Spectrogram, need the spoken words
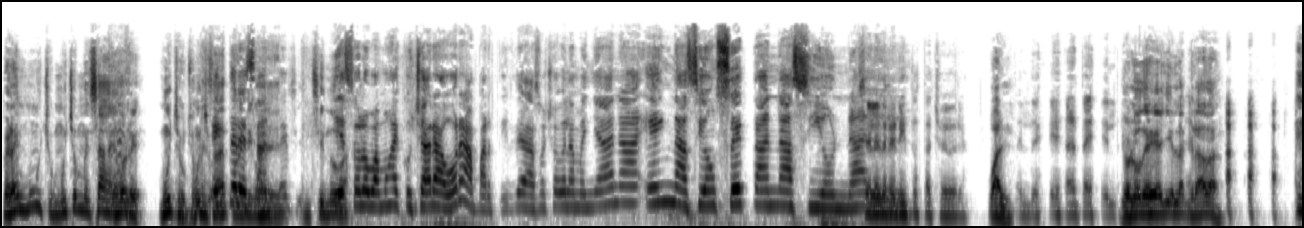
Pero hay muchos, muchos mensajes, Jorge. Muchos, Muchos mensajes políticos interesante. Sin- sin Y duda. eso lo vamos a escuchar ahora a partir de las 8 de la mañana en Nación Z Nacional. Ese letrerito está chévere. ¿Cuál? El de, el- Yo lo dejé allí en las gradas.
